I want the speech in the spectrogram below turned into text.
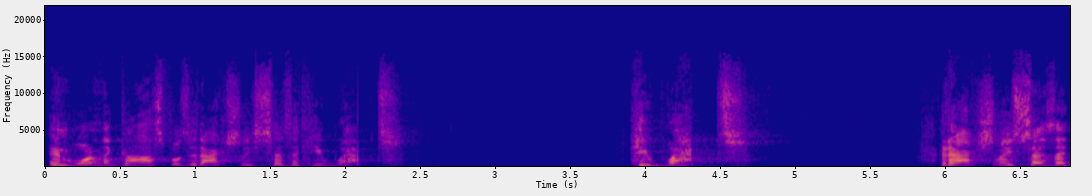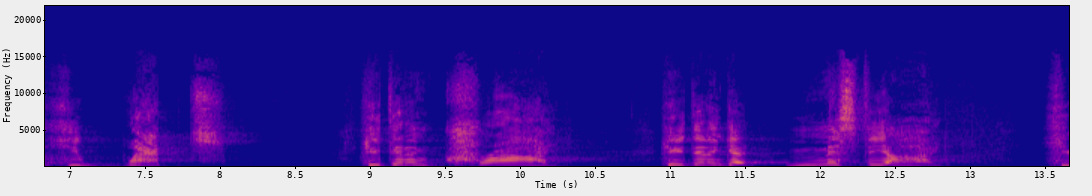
In one of the Gospels, it actually says that he wept. He wept. It actually says that he wept. He didn't cry. He didn't get misty eyed. He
